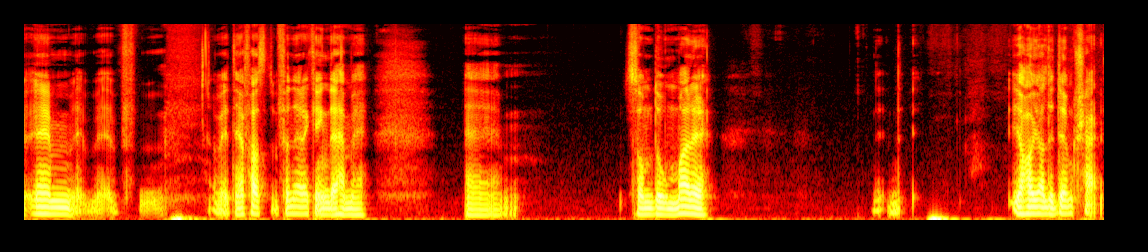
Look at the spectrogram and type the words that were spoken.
Um, jag vet inte, jag fast funderar kring det här med um, som domare jag har ju aldrig dömt själv,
